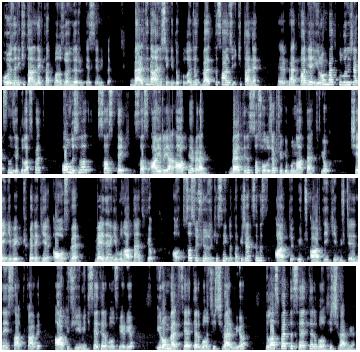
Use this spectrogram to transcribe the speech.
O yüzden iki tane neck takmanızı öneririm kesinlikle. Belt'i de aynı şekilde kullanacağız. Belt'te sadece iki tane e, belt var. Ya Iron Belt kullanacaksınız ya Glass Belt. Onun dışında SAS tek. SAS ayrı yani AP veren beltiniz SAS olacak. Çünkü bunun alternatifi yok. Şey gibi küpedeki AOS ve VDN gibi bunun alternatifi yok. SAS üçünüzü kesinlikle takacaksınız. Artı 3, artı 2, bütçeli neyse artık abi. Artı 3 22 STR bonus veriyor. Iron Belt STR bonus hiç vermiyor. Glass Belt de STR bonus hiç vermiyor.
